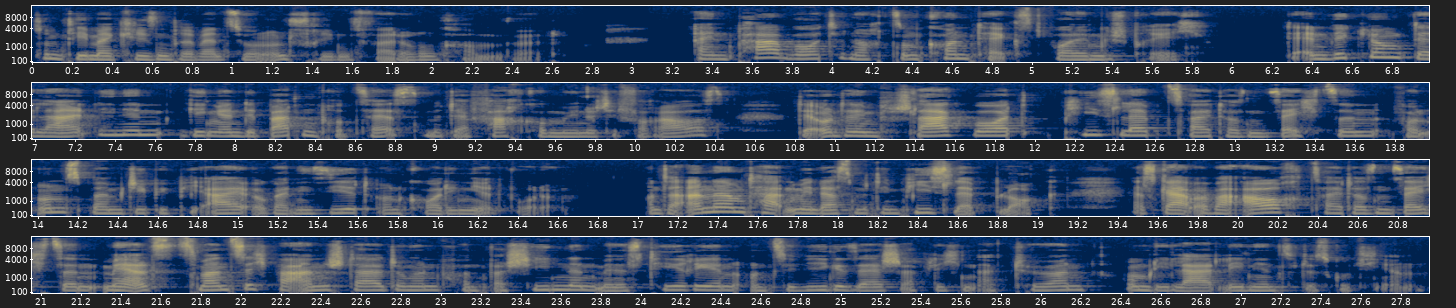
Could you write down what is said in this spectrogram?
zum Thema Krisenprävention und Friedensförderung kommen wird. Ein paar Worte noch zum Kontext vor dem Gespräch. Der Entwicklung der Leitlinien ging ein Debattenprozess mit der Fachcommunity voraus, der unter dem Schlagwort Peace Lab 2016 von uns beim GPPI organisiert und koordiniert wurde. Unter anderem taten wir das mit dem Peace Lab Blog. Es gab aber auch 2016 mehr als 20 Veranstaltungen von verschiedenen Ministerien und zivilgesellschaftlichen Akteuren, um die Leitlinien zu diskutieren.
